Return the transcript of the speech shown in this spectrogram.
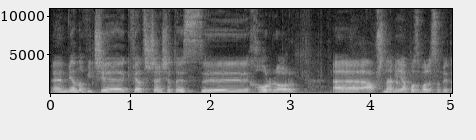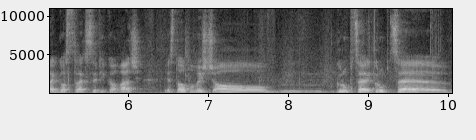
E, mianowicie Kwiat Szczęścia to jest y, horror, e, a przynajmniej ja pozwolę sobie tak go sklasyfikować. Jest to opowieść o mm, grupce, grupce mm,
